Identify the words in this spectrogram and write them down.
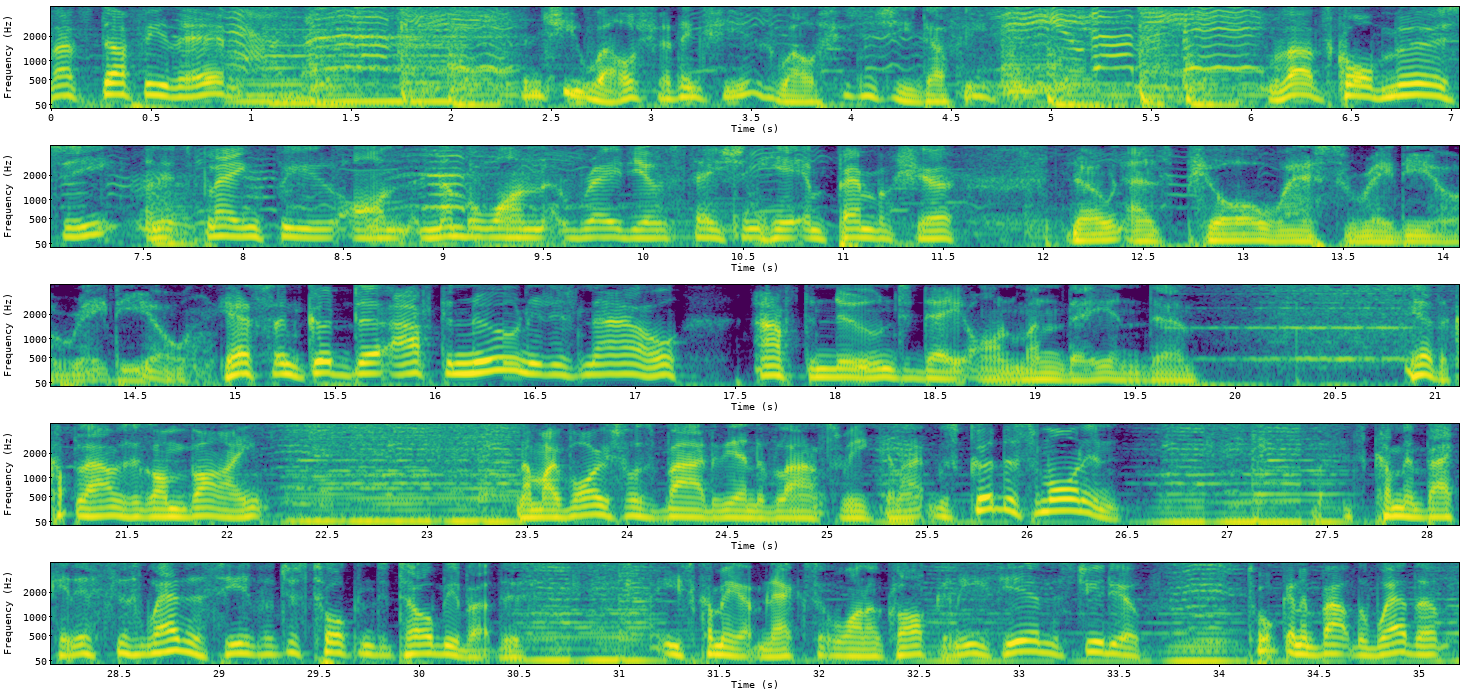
That's Duffy there. Isn't she Welsh? I think she is Welsh, isn't she, Duffy? Well, that's called Mercy, and it's playing for you on number one radio station here in Pembrokeshire, known as Pure West Radio Radio. Yes, and good uh, afternoon. It is now afternoon today on Monday, and um, yeah, the couple of hours have gone by. Now, my voice was bad at the end of last week, and it was good this morning. It's coming back in. It's this weather. See, we're just talking to Toby about this. He's coming up next at one o'clock, and he's here in the studio talking about the weather.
